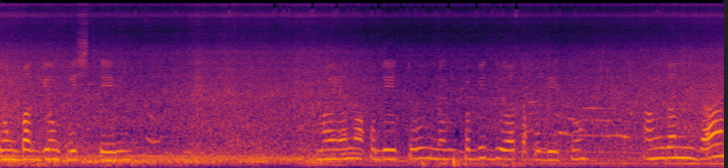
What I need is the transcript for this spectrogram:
yung bagyong Christine. May ano ako dito, nagpa-video at ako dito. Ang ganda.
